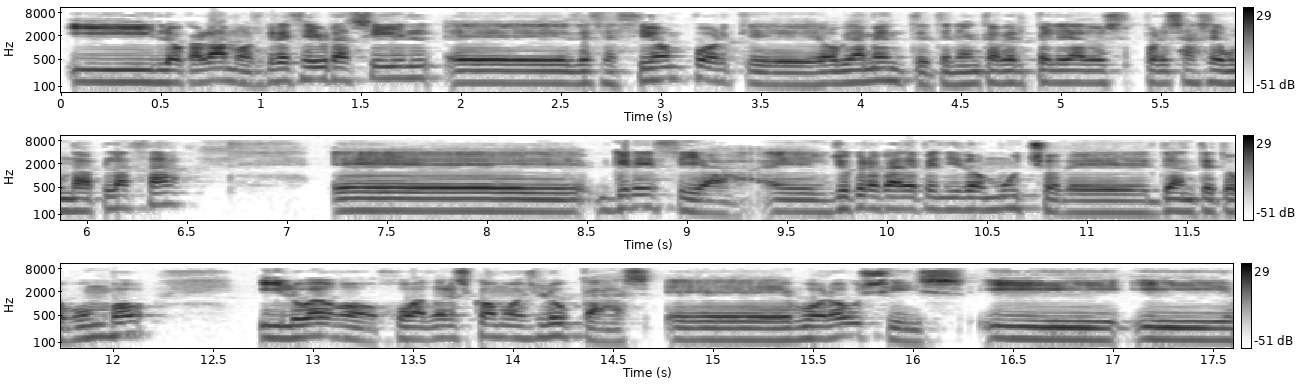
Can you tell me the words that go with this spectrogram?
Y lo que hablamos, Grecia y Brasil, eh, decepción porque obviamente tenían que haber peleado por esa segunda plaza. Eh, Grecia, eh, yo creo que ha dependido mucho de, de Antetokounmpo y luego jugadores como Slucas, eh, Borousis y, y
